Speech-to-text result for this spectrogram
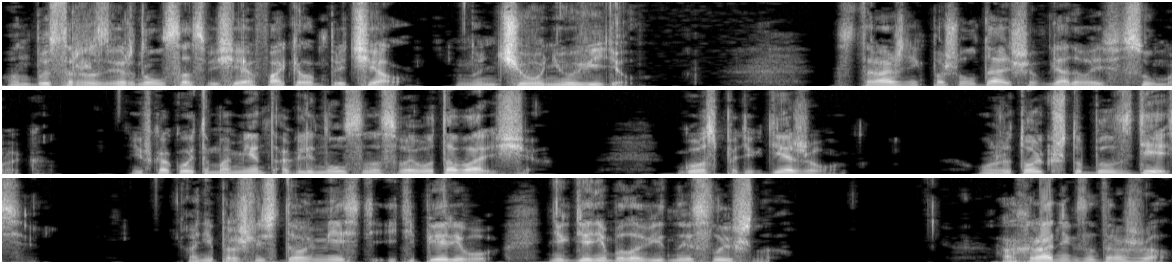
Он быстро развернулся, освещая факелом причал, но ничего не увидел. Стражник пошел дальше, вглядываясь в сумрак, и в какой-то момент оглянулся на своего товарища. Господи, где же он? Он же только что был здесь. Они прошли сюда вместе, и теперь его нигде не было видно и слышно. Охранник задрожал.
